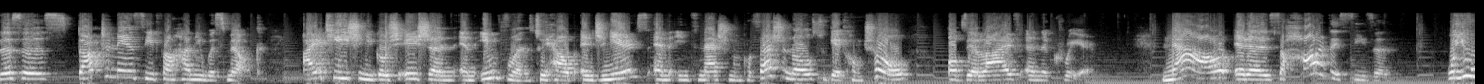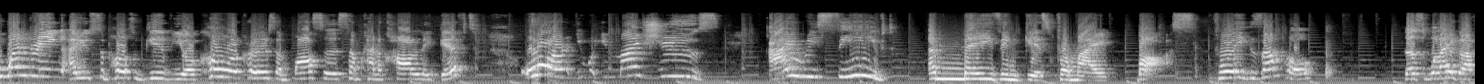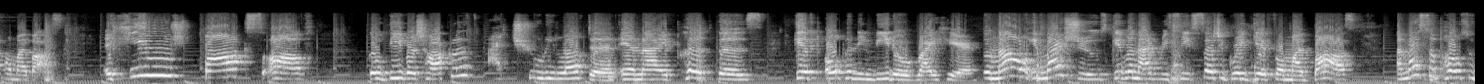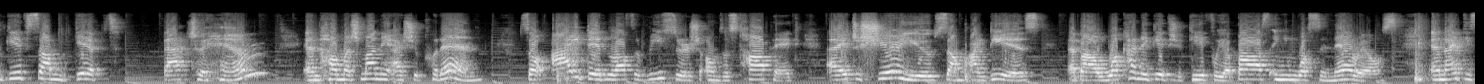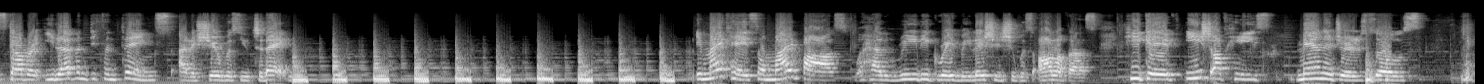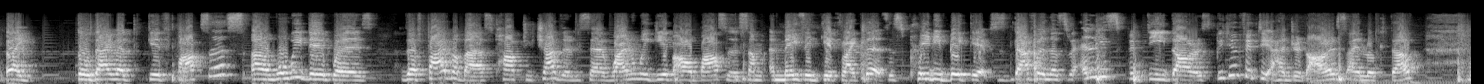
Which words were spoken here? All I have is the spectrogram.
This is Dr. Nancy from Honey with Milk. I teach negotiation and influence to help engineers and international professionals to get control of their life and their career. Now it is the holiday season. Were you wondering, are you supposed to give your coworkers and bosses some kind of holiday gift? Or you were in my shoes. I received amazing gifts from my boss. For example, that's what I got from my boss. A huge box of Godiva chocolate. I truly loved it and I put this gift opening video right here. So now in my shoes, given I've received such a great gift from my boss, am I supposed to give some gift back to him and how much money I should put in? So I did lots of research on this topic. I had to share you some ideas about what kind of gifts you give for your boss and in what scenarios. And I discovered 11 different things I'll share with you today. In my case, so my boss had a really great relationship with all of us. He gave each of his managers those like Godiva gift boxes. Uh, what we did was the five of us talked to each other and said, why don't we give our bosses some amazing gift like this? It's pretty big gifts. It's definitely at least $50, between 50 and $100, I looked up.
